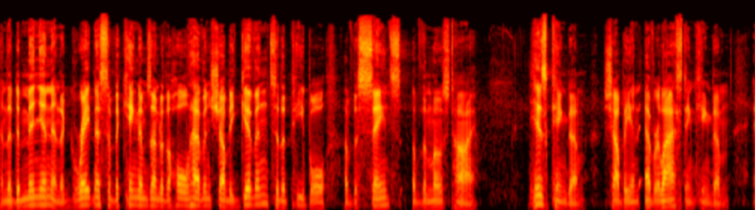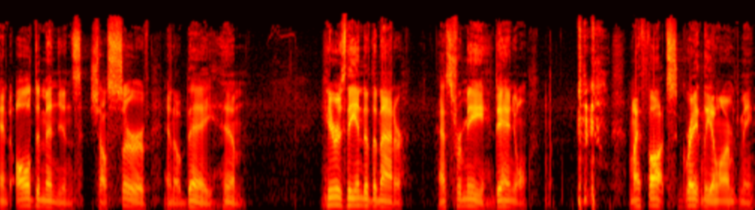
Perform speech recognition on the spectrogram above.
and the dominion and the greatness of the kingdoms under the whole heaven shall be given to the people of the saints of the Most High. His kingdom shall be an everlasting kingdom, and all dominions shall serve and obey him. Here is the end of the matter. As for me, Daniel, my thoughts greatly alarmed me,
